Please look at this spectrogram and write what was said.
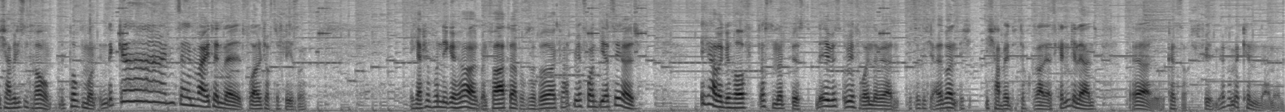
ich habe diesen Traum, mit Pokémon in der ganzen weiten Welt Freundschaft zu schließen. Ich habe schon von dir gehört. Mein Vater, Professor Burke, hat mir von dir erzählt. Ich habe gehofft, dass du nett bist, Levis und wir Freunde werden. Ist das nicht albern? Ich, ich habe dich doch gerade erst kennengelernt. Ja, du kannst doch viel mehr von mir kennenlernen.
